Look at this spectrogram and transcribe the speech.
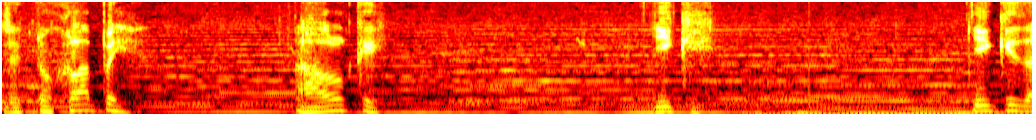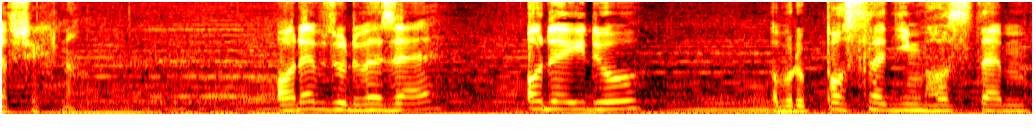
řeknu chlapi a holky, díky. Díky za všechno. Odevřu dveře, odejdu a budu posledním hostem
